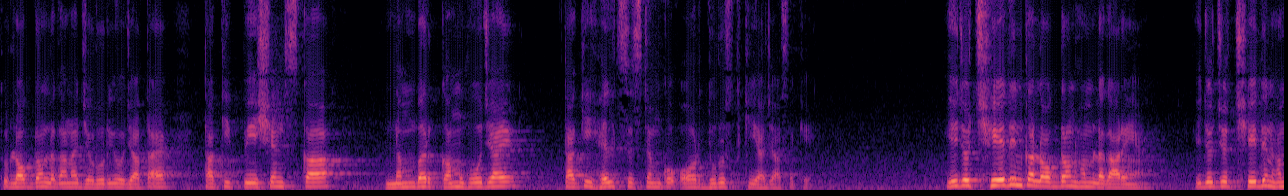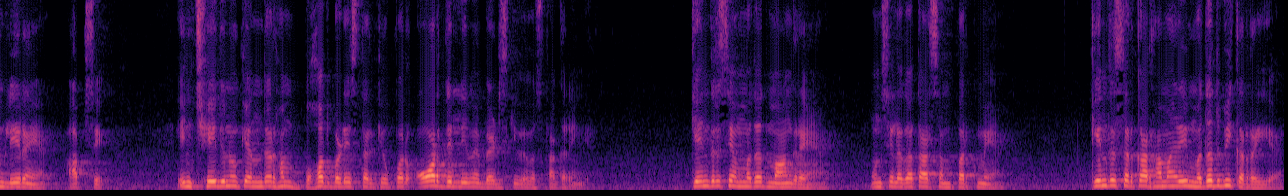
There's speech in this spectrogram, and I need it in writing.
तो लॉकडाउन लगाना ज़रूरी हो जाता है ताकि पेशेंट्स का नंबर कम हो जाए ताकि हेल्थ सिस्टम को और दुरुस्त किया जा सके। ये जो छः दिन का लॉकडाउन हम लगा रहे हैं, ये जो जो छः दिन हम ले रहे हैं आपसे, इन छः दिनों के अंदर हम बहुत बड़े स्तर के ऊपर और दिल्ली में बेड्स की व्यवस्था करेंगे। केंद्र से हम मदद मांग रहे हैं, उनसे लगातार संपर्क में हैं। केंद्र सरकार हमारी मदद भी कर रही है,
